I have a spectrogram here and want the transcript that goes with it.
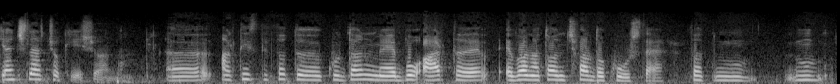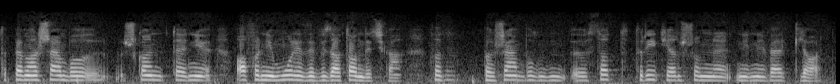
Gençler çok iyi şu an. Artisti thotë kur don me bo artë, e bon ato në çfarëdo kushte. Thotë, të po marr shembul, shkon te një afër një muri dhe vizaton diçka. Thotë, për shembul, sot të ritë janë shumë në një nivel të lartë.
